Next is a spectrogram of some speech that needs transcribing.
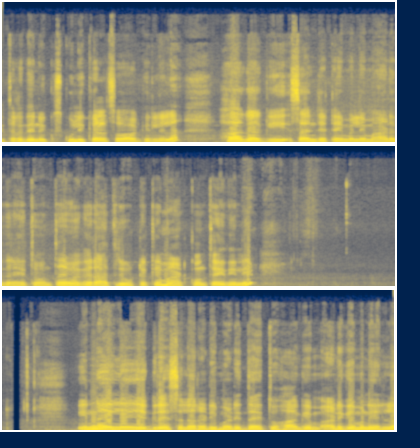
ಈ ಥರದ್ದೇನು ಸ್ಕೂಲಿಗೆ ಕಳಿಸೋ ಹಾಗಿರಲಿಲ್ಲ. ಹಾಗಾಗಿ ಸಂಜೆ ಟೈಮಲ್ಲಿ ಮಾಡಿದ್ರಾಯಿತು ಅಂತ ಇವಾಗ ರಾತ್ರಿ ಊಟಕ್ಕೆ ಮಾಡ್ಕೊತಾ ಇದ್ದೀನಿ. ಇನ್ನು ಇಲ್ಲಿ ಎಗ್ ರೈಸ್ ಎಲ್ಲ ರೆಡಿ ಮಾಡಿದ್ದಾಯಿತು. ಹಾಗೆ ಅಡುಗೆ ಮನೆ ಎಲ್ಲ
